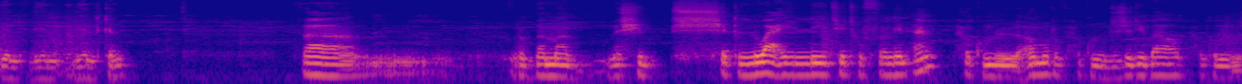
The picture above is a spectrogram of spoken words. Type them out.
ديال ديال, ديال الكلب. ف ربما ماشي بالشكل الواعي اللي تيتوفر لي الآن بحكم العمر بحكم التجربة بحكم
